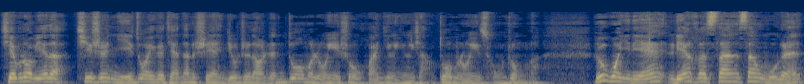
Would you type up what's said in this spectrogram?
且不说别的，其实你做一个简单的实验，你就知道人多么容易受环境影响，多么容易从众了。如果你联联合三三五个人，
